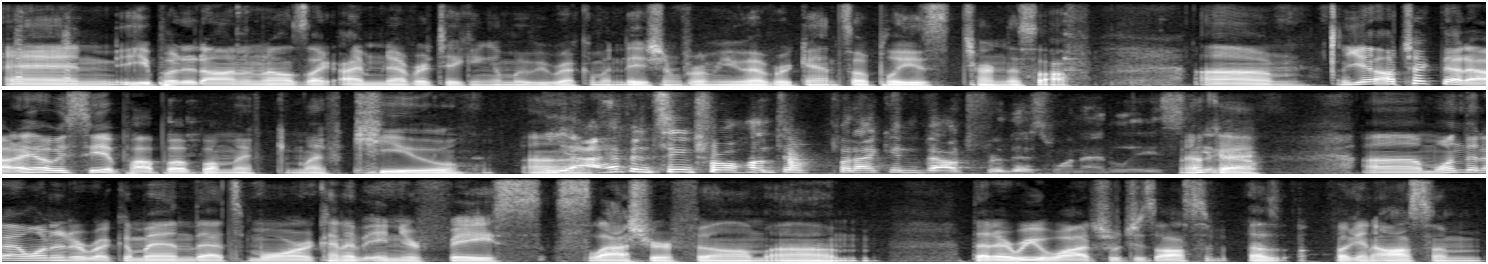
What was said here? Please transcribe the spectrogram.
and he put it on, and I was like, I'm never taking a movie recommendation from you ever again. So please turn this off. Um, yeah, I'll check that out. I always see it pop up on my my queue. Um, yeah, I haven't seen Troll Hunter, but I can vouch for this one at least. you Okay. know? Um, one that I wanted to recommend that's more kind of in your face slasher film um, that I rewatched, which is awesome, uh, fucking awesome.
